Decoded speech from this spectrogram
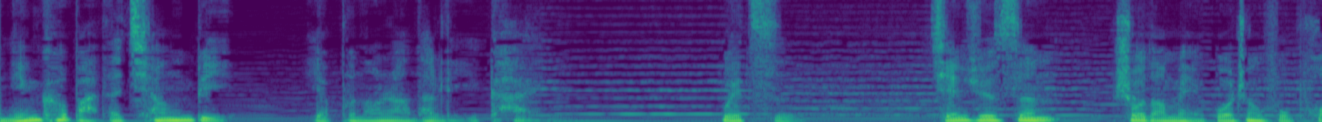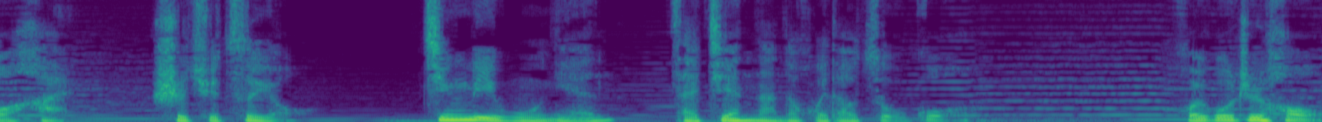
宁可把他枪毙，也不能让他离开。”为此，钱学森受到美国政府迫害，失去自由，经历五年才艰难地回到祖国。回国之后，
